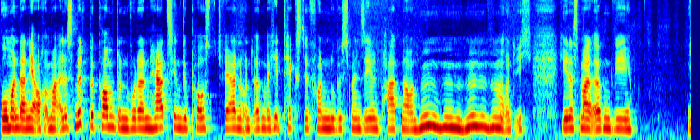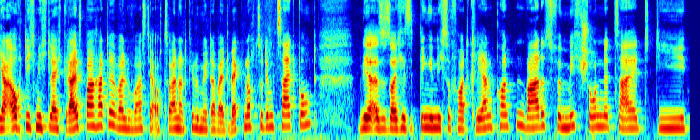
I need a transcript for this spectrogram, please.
wo man dann ja auch immer alles mitbekommt und wo dann Herzchen gepostet werden und irgendwelche Texte von du bist mein Seelenpartner und hm, hm, hm, hm, hm, und ich jedes Mal irgendwie ja auch dich nicht gleich greifbar hatte, weil du warst ja auch 200 Kilometer weit weg noch zu dem Zeitpunkt. Wir also solche Dinge nicht sofort klären konnten, war das für mich schon eine Zeit, die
